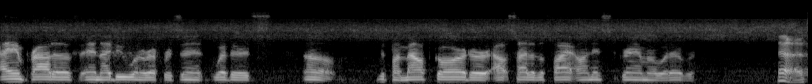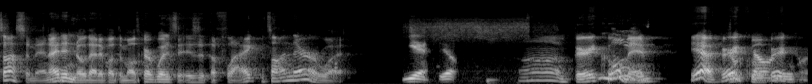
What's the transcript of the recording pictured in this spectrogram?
I am proud of, and I do want to represent, whether it's um, with my mouth guard or outside of the fight on Instagram or whatever. Yeah, that's awesome, man. I didn't know that about the mouth guard. What is it? Is it the flag that's on there or what? Yeah, yep. Oh, very cool, nice. man. Yeah, very Don't cool. Very cool.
